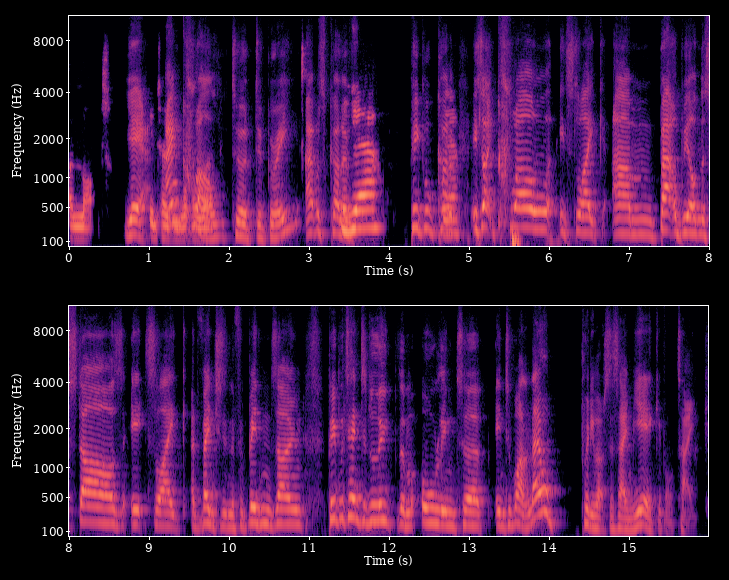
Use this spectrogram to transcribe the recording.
a lot. yeah. in terms of And they Krull to a degree. That was kind of yeah, people kind of it's like Krull, it's like um Battle Beyond the Stars, it's like Adventures in the Forbidden Zone. People tend to loop them all into into one. And they're all pretty much the same year, give or take.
